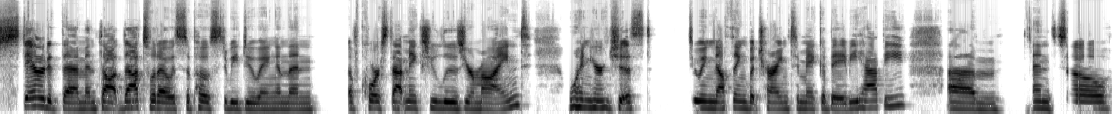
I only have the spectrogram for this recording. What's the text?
stared at them and thought that's what I was supposed to be doing. And then, of course, that makes you lose your mind when you're just doing nothing but trying to make a baby happy. Um, and so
